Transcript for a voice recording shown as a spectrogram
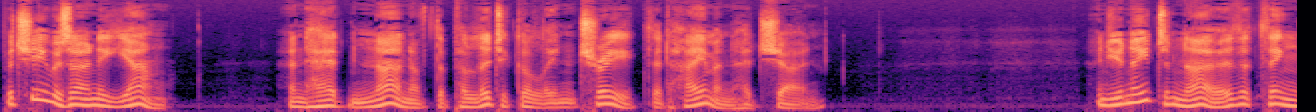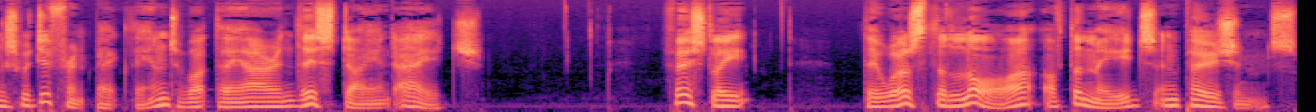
But she was only young and had none of the political intrigue that Haman had shown. And you need to know that things were different back then to what they are in this day and age. Firstly, there was the law of the Medes and Persians.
